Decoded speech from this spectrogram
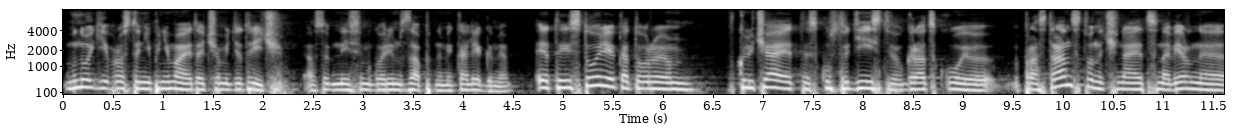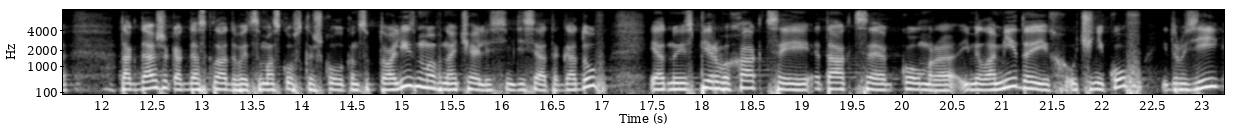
Многие просто не понимают, о чем идет речь, особенно если мы говорим с западными коллегами. Это история, которая включает искусство действия в городское пространство, начинается, наверное, тогда же, когда складывается Московская школа концептуализма в начале 70-х годов. И одной из первых акций – это акция Комра и Меламида, их учеников и друзей,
